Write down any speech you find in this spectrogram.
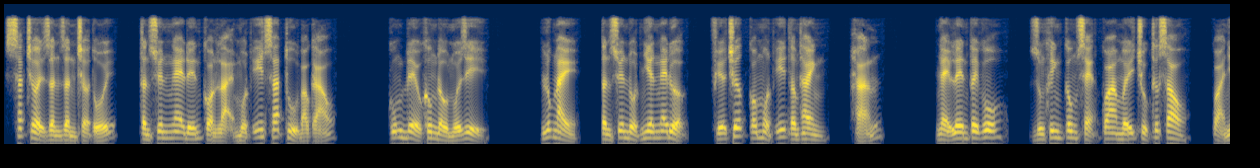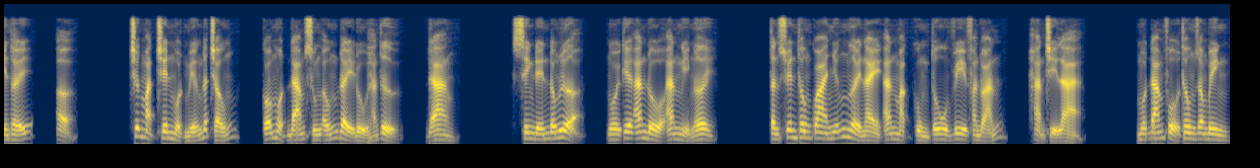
Sắc trời dần dần trở tối, tần xuyên nghe đến còn lại một ít sát thủ báo cáo. Cũng đều không đầu mối gì. Lúc này, tần xuyên đột nhiên nghe được, phía trước có một ít âm thanh, hắn nhảy lên cây gỗ, dùng khinh công xẹt qua mấy chục thước sau, quả nhiên thấy, ở trước mặt trên một miếng đất trống, có một đám súng ống đầy đủ hán tử, đang sinh đến đống lửa ngồi kia ăn đồ ăn nghỉ ngơi. Tần xuyên thông qua những người này ăn mặc cùng tu vi phán đoán, hẳn chỉ là một đám phổ thông dong binh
